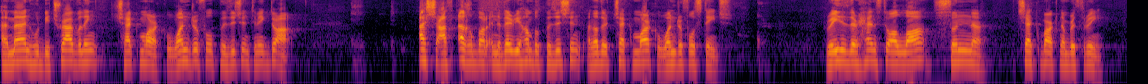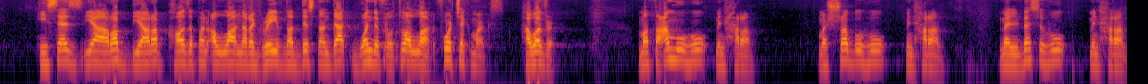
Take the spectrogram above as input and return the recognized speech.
a man who'd be traveling, check mark, wonderful position to make dua. Ash'ath Aghbar in a very humble position, another check mark, wonderful stage. Raises their hands to Allah, sunnah, check mark number three. He says, Ya Rab, Ya Rab, calls upon Allah, not a grave, not this, not that, wonderful, to Allah, four check marks. However, مطعمه من حرام مشربه من حرام ملبسه من حرام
